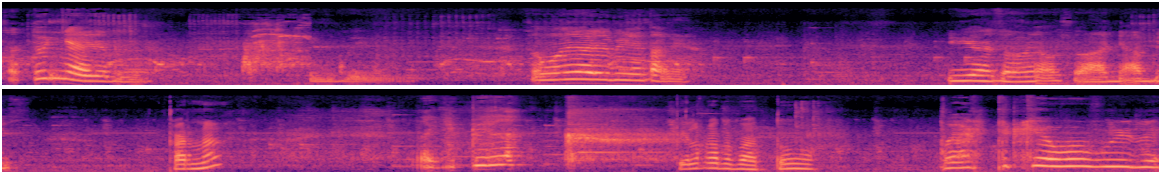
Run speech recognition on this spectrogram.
Satunya ada belum. Semuanya ada binatangnya. Iya, soalnya soalnya habis Karena lagi pilek. pilek apa batuk? Plastik ya mobilnya.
